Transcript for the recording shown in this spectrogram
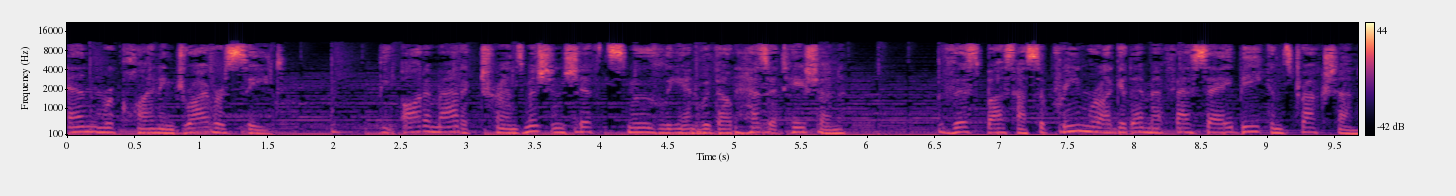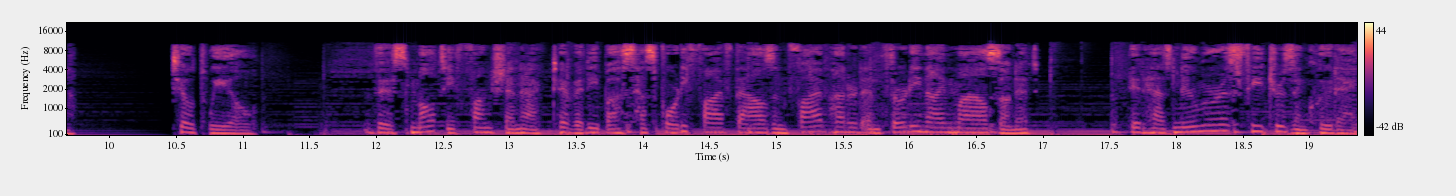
and reclining driver's seat. The automatic transmission shifts smoothly and without hesitation. This bus has supreme rugged MFSAB construction. Tilt wheel. This multi-function activity bus has 45,539 miles on it. It has numerous features including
